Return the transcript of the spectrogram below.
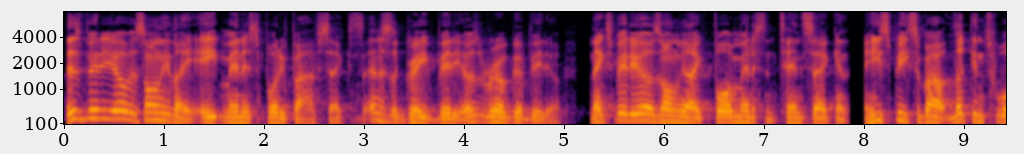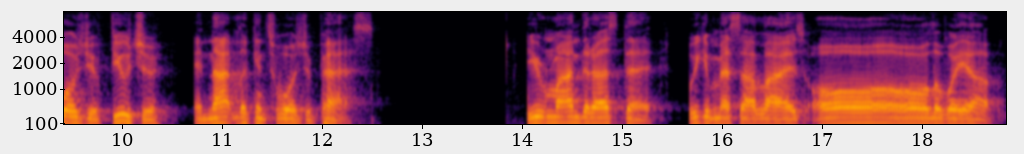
this video is only like eight minutes, 45 seconds, and it's a great video. It's a real good video. Next video is only like four minutes and 10 seconds. And he speaks about looking towards your future and not looking towards your past. He reminded us that we can mess our lives all the way up.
